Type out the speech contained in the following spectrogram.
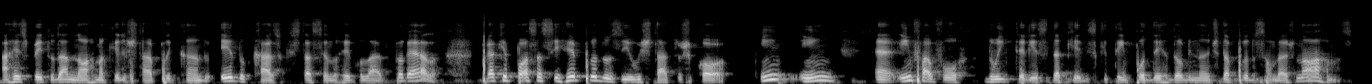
a respeito da norma que ele está aplicando e do caso que está sendo regulado por ela, para que possa se reproduzir o status quo em, em é, em favor do interesse daqueles que têm poder dominante da produção das normas,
